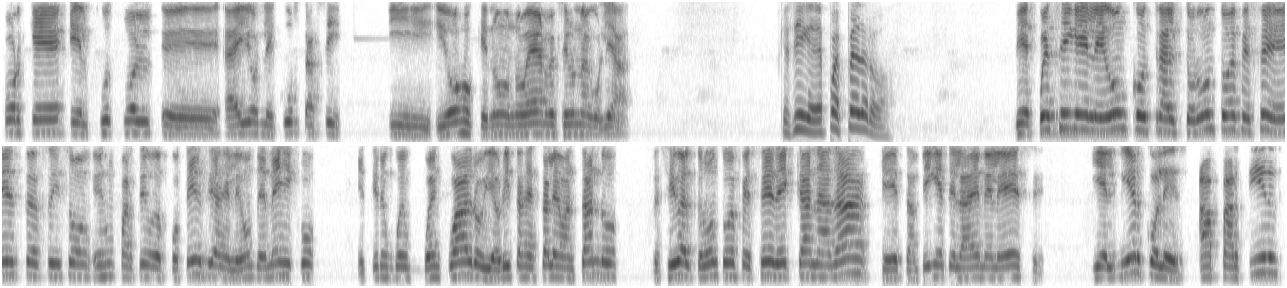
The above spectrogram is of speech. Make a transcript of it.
porque el fútbol eh, a ellos les gusta así. Y, y ojo que no, no vayan a recibir una goleada. Que sigue después, Pedro. Después sigue León contra el Toronto FC. Este sí son, es un partido de potencias. El León de México, que tiene un buen, buen cuadro y ahorita se está levantando. Recibe al Toronto FC de Canadá, que también es de la MLS. Y el miércoles, a partir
